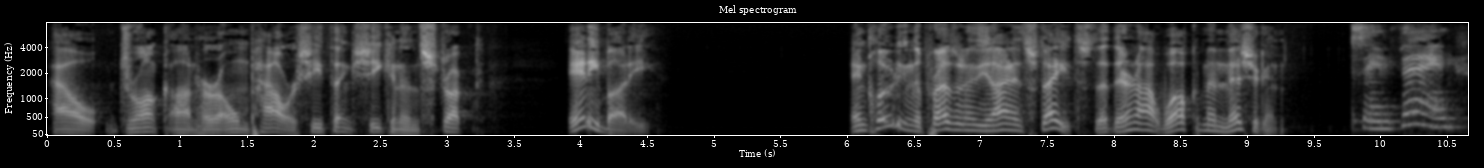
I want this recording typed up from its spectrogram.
How drunk on her own power. She thinks she can instruct anybody, including the President of the United States, that they're not welcome in Michigan. Same thing.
